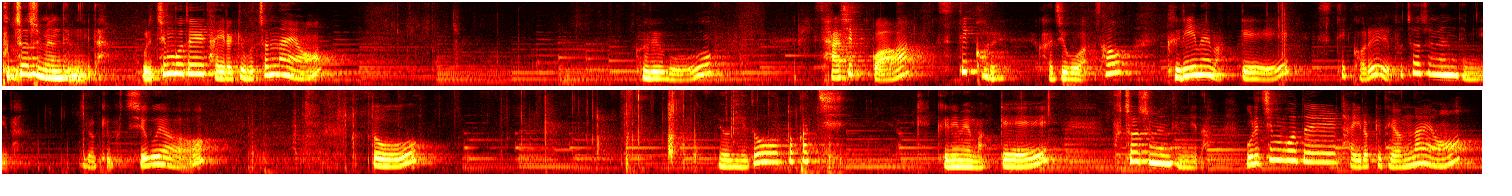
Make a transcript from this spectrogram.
붙여주면 됩니다. 우리 친구들 다 이렇게 붙였나요? 그리고 40과 스티커를 가지고 와서 그림에 맞게 스티커를 붙여주면 됩니다. 이렇게 붙이고요. 또 여기도 똑같이 이렇게 그림에 맞게 붙여주면 됩니다. 우리 친구들 다 이렇게 되었나요?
